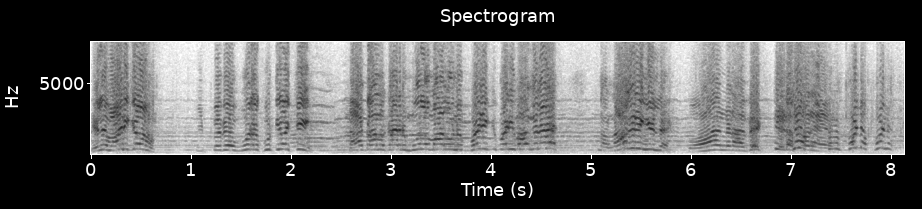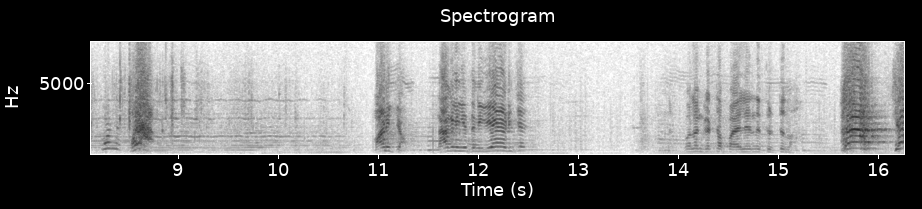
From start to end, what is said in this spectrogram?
இல்ல மாணிக்கம் இப்பவே ஊரை கூட்டி வச்சு நாட்டாமக்காரர் மூலமாக உன்னை பழிக்கு பழி வாங்கல நான் நாகரிகம் இல்ல. வாங்கடா வெட்டிட மாணிக்கம் நாகலிங்கத்தை நீ ஏன் அடிச்ச? குலங்கட்ட பயலேன்னு திட்டுலாம் ஆ, சே!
